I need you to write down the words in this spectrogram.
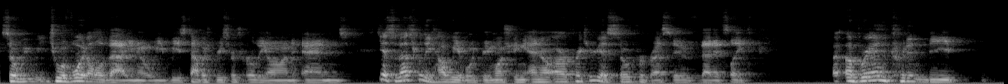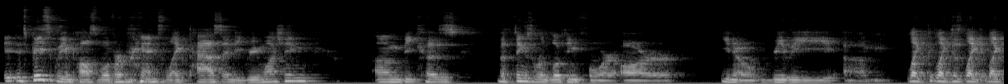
so we, to avoid all of that you know we, we established research early on and yeah, so that's really how we avoid greenwashing, and our, our criteria is so progressive that it's like a, a brand couldn't be. It's basically impossible for a brand to like pass any greenwashing, um, because the things we're looking for are, you know, really um, like like just like like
